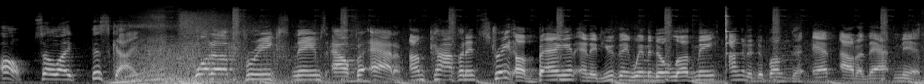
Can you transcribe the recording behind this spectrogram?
Oh, so like this guy. What up, freaks? Name's Alpha Adam. I'm confident, straight up banging, and if you think women don't love me, I'm gonna debunk the F out of that myth.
